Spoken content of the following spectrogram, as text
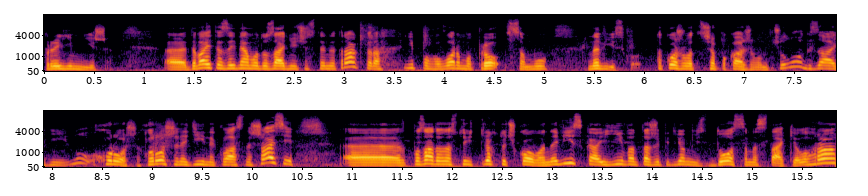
приємніше. Е, Давайте зайдемо до задньої частини трактора і поговоримо про саму навіску. Також от ще покажу вам чулок задній. Ну, хороше, хороше, надійне, класне шасі. Е, Позаду у нас стоїть трьохточкова навіска, її вантажопідйомність до 700 кг.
